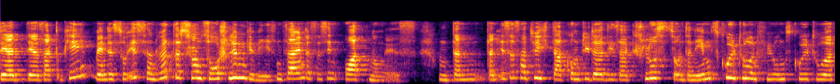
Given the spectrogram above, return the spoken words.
der, der sagt, okay, wenn das so ist, dann wird das schon so schlimm gewesen sein, dass es in Ordnung ist. Und dann, dann ist es natürlich, da kommt wieder dieser Schluss zur Unternehmenskultur und Führungskultur.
